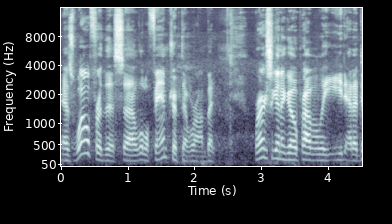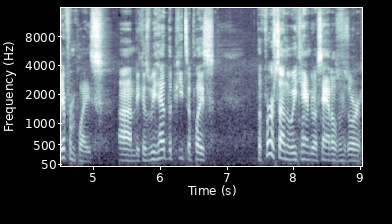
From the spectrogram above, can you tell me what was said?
as well for this uh, little fam trip that we're on. But we're actually going to go probably eat at a different place um, because we had the pizza place the first time that we came to a Sandals resort.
